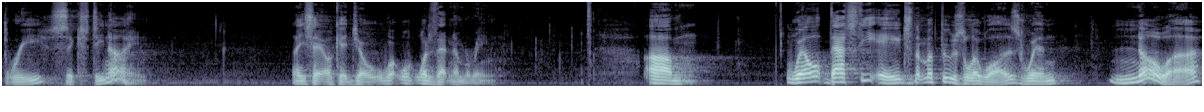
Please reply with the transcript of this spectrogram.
369. Now you say, okay, Joe, what, what does that number mean? Um, well, that's the age that Methuselah was when Noah,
